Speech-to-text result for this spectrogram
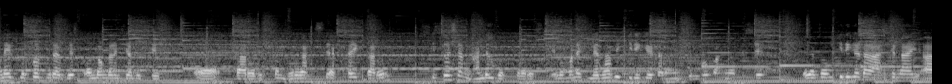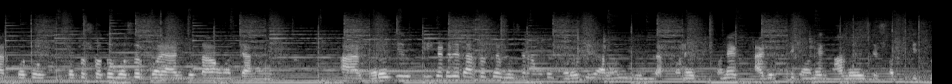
অনেক বছর ধরে বেস্ট অলরাউন্ডার হিসেবে সে তার অবস্থান ধরে রাখছে। একটাই কারণ সিচুয়েশন হ্যান্ডেল করতে পারে। এবং অনেক মেধাবী ক্রিকেটার আমি বলব বাংলাদেশে। এরকম ক্রিকেটার আসে নাই আর কত কত শত বছর পরে আসবে তাও আমার জানা নেই। আর ভারতীয় ক্রিকেটে যেটা আসলে বলছেন আমাদের ভারতীয় আলহামদুলিল্লাহ অনেক অনেক আগের থেকে অনেক ভালো হয়েছে সবকিছু।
